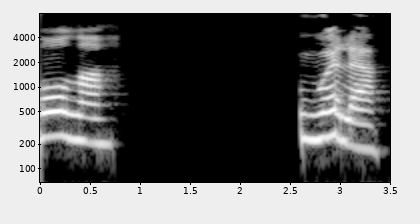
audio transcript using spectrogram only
Hola, hola.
